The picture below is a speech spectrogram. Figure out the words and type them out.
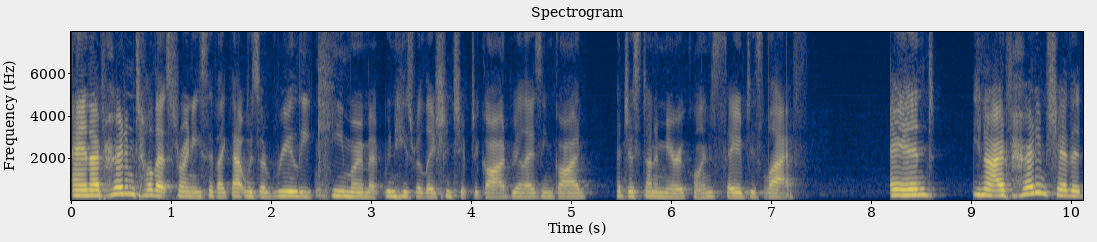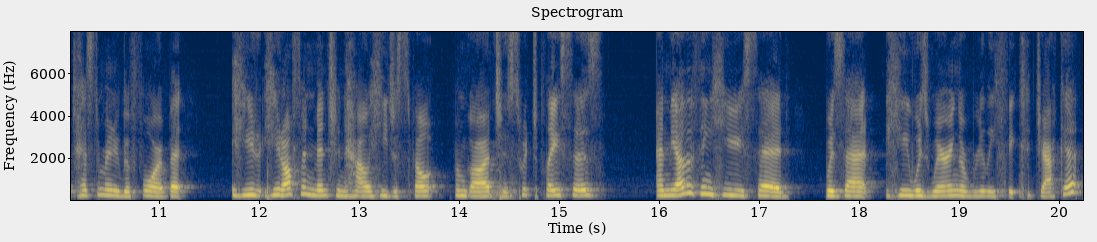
And I've heard him tell that story, and he said like that was a really key moment in his relationship to God, realizing God had just done a miracle and saved his life. And, you know, I've heard him share the testimony before, but he, he'd often mentioned how he just felt from God to switch places. And the other thing he said was that he was wearing a really thick jacket.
